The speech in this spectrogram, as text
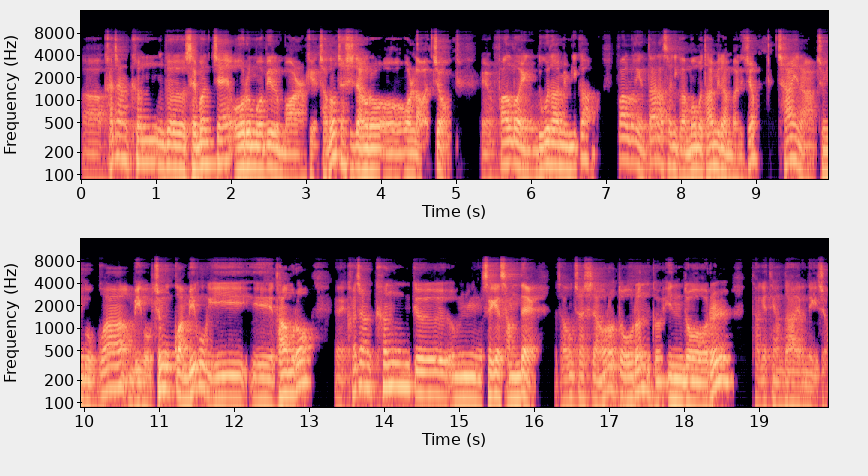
어, 가장 큰 그 세 번째 오토모빌 마켓, 자동차 시장으로 어, 올라왔죠. 예, following 누구 다음입니까? following 따라서니까 뭐뭐 다음이란 말이죠. 차이나 중국과 미국, 중국과 미국이 이 다음으로 예, 가장 큰그 세계 3대 자동차 시장으로 떠오른 그 인도를 타겟팅한다 이런 얘기죠.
